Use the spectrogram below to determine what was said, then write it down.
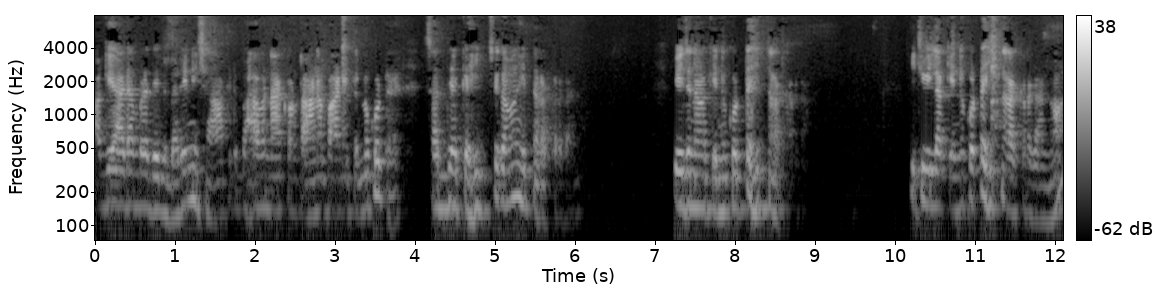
අගේ ආඩම්බර දෙන්න බැරි නිසා අපිට භාවනා කරනට ආනාපානි කරනකොට සද්දයක් ඇහිච්ච ගමන් හිත නරක කරගන්න. වේදනාවක් එනකොට හිත නරක කරගන්න. ඉතිවිල්ලක් එනකොට හිත නරක කරගන්නවා.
